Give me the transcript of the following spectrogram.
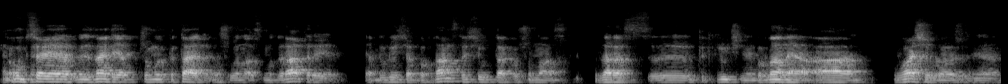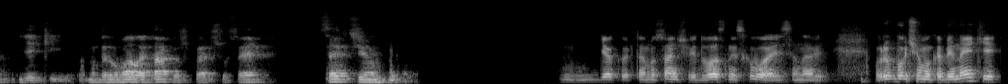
Ну, це ви знаєте, я чому питаю, тому що ви нас модератори. Я дивлюся, Богдан Стасюк також у нас зараз е, підключений. Богдане, а ваші враження які? Модерували також першу се- секцію. Дякую, Артем Олександрович, від вас не сховаюся навіть в робочому кабінеті.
